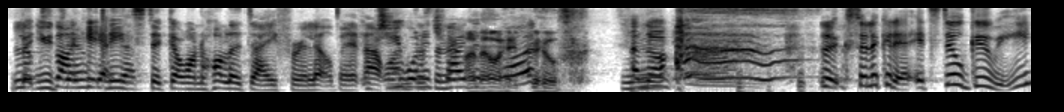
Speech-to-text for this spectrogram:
but Looks you like it needs the- to go on holiday for a little bit. That Do you one, wanna doesn't try it? I know this how it feels. I mean, look, so look at it. It's still gooey,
